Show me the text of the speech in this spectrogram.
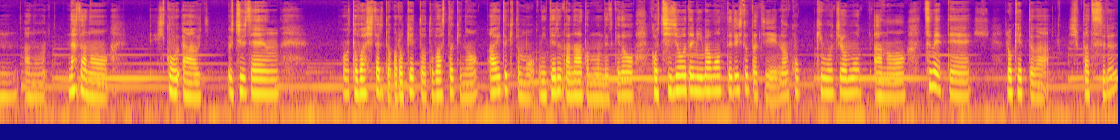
うん、あの NASA の飛行あ宇宙船を飛ばしたりとかロケットを飛ばす時のああいう時とも似てるかなと思うんですけどこう地上で見守ってる人たちの気持ちをもあの詰めてロケットが出発する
